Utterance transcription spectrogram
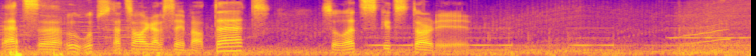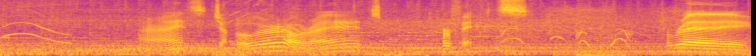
that's, uh, ooh, whoops, that's all I gotta say about that. So let's get started. Alright, jump over, alright. Perfect. Hooray!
